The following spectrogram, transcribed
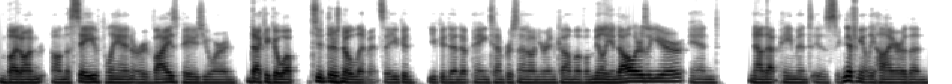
But on on the save plan or revised pay as you earn that could go up to there's no limit. So you could you could end up paying 10% on your income of a million dollars a year and now that payment is significantly higher than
